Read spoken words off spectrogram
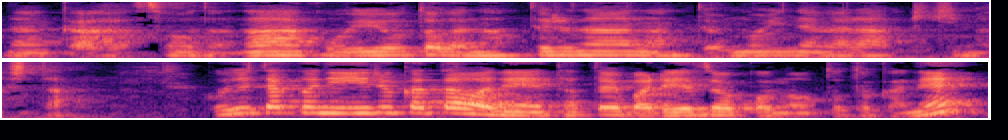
なんかそうだなこういう音が鳴ってるななんて思いながら聞きました。ご自宅にいる方はね、例えば冷蔵庫の音とかね、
